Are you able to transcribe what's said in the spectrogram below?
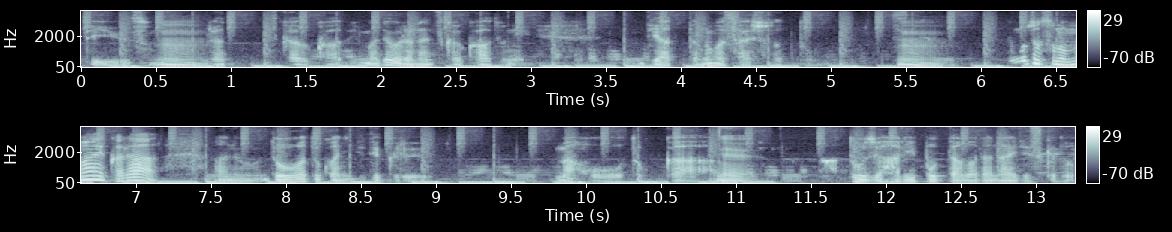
ていうそのうん。占使うカード、今では占いに使うカードに出会ったのが最初だと思うんです、うん。もちろんその前からあの童話とかに出てくる魔法とか、ね当時ハリー・ポッターはまだないですけど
